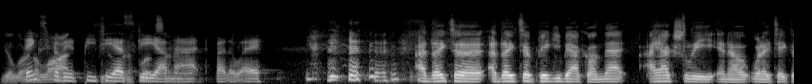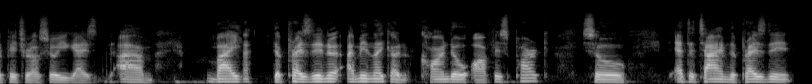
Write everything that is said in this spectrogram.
You'll thanks for the if you open a float ptsd on center. that by the way I'd like to I'd like to piggyback on that. I actually and I'll, when I take the picture, I'll show you guys. Um, my the president. I'm in like a condo office park, so at the time, the president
